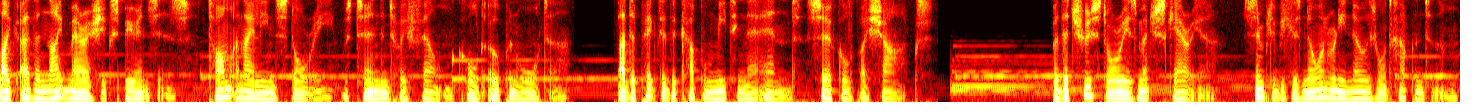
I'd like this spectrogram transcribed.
Like other nightmarish experiences, Tom and Eileen's story was turned into a film called Open Water that depicted the couple meeting their end, circled by sharks. But the true story is much scarier, simply because no one really knows what happened to them.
